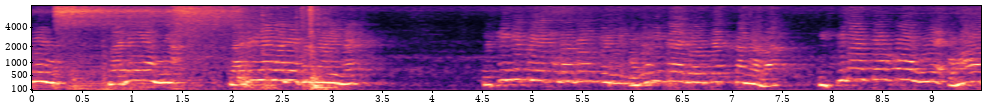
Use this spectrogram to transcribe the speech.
線、丸山、丸山でございます。浮き抜く駅の電車にお乗り換えのお客様は、一番線ホームへお回り。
